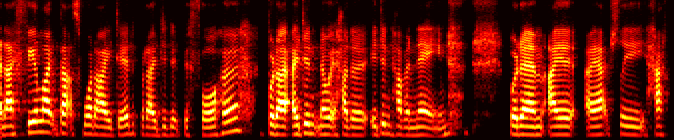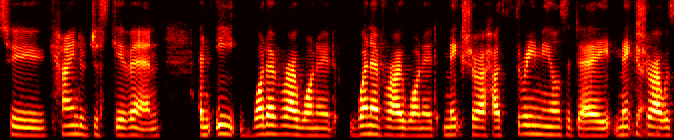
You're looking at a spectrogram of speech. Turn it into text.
and i feel like that's what i did but i did it before her but i, I didn't know it had a it didn't have a name. But um i i actually had to kind of just give in and eat whatever i wanted whenever i wanted make sure i had three meals a day make yeah. sure i was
